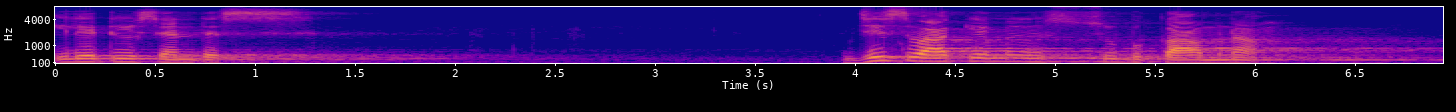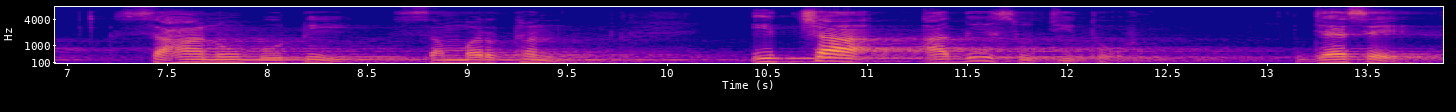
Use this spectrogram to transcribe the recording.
इलेटिव सेंटेंस जिस वाक्य में शुभकामना, सहानुभूति, समर्थन, इच्छा आदि सूचित हो, जैसे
